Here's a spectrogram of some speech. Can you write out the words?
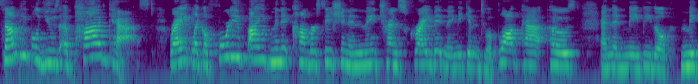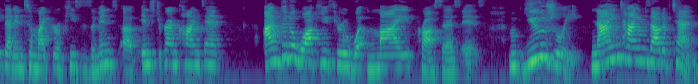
Some people use a podcast right? Like a 45 minute conversation and they transcribe it and they make it into a blog post and then maybe they'll make that into micro pieces of, in, of Instagram content. I'm going to walk you through what my process is. Usually, nine times out of 10,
